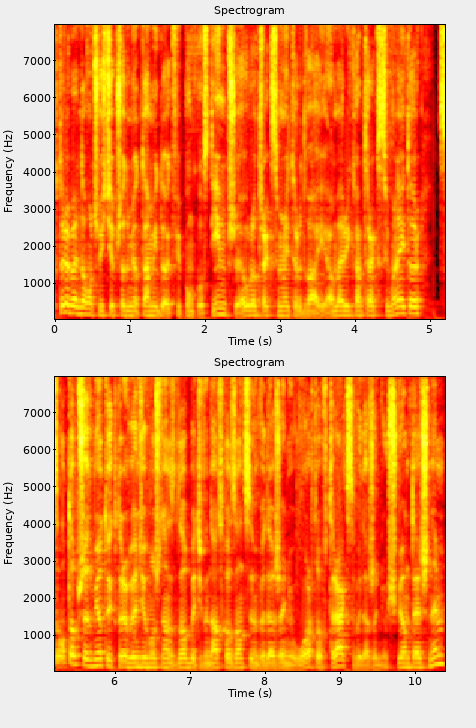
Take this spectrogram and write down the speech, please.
które będą oczywiście przedmiotami do ekwipunku Steam przy Euro Truck Simulator 2 i American Truck Simulator. Są to przedmioty, które będzie można zdobyć w nadchodzącym wydarzeniu World of Trucks, wydarzeniu świątecznym.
